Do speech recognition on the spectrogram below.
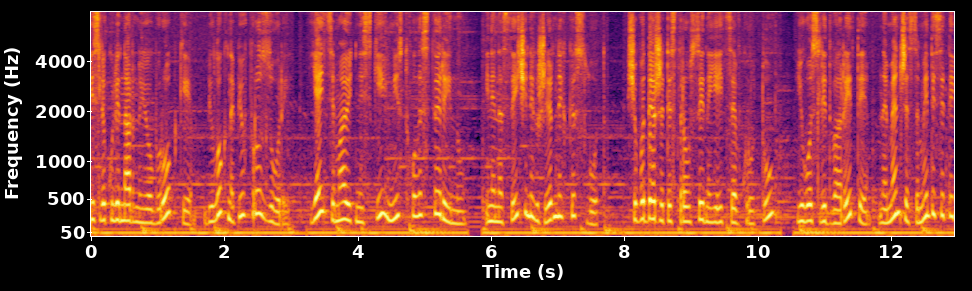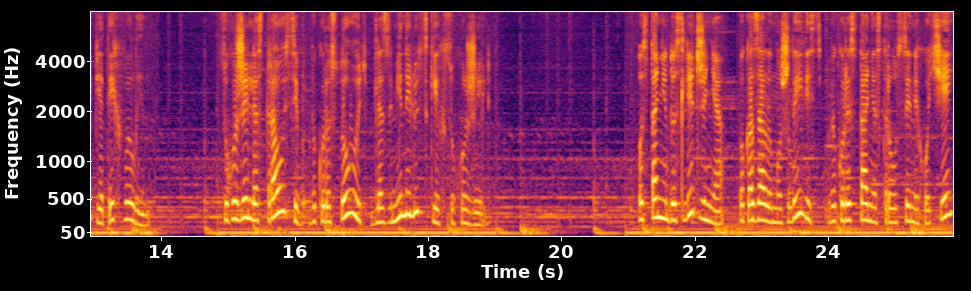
Після кулінарної обробки білок напівпрозорий. Яйця мають низький вміст холестерину і ненасичених жирних кислот. Щоб одержати страусине яйце вкруту, його слід варити не менше 75 хвилин. Сухожилля страусів використовують для заміни людських сухожиль. Останні дослідження показали можливість використання страусиних очей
